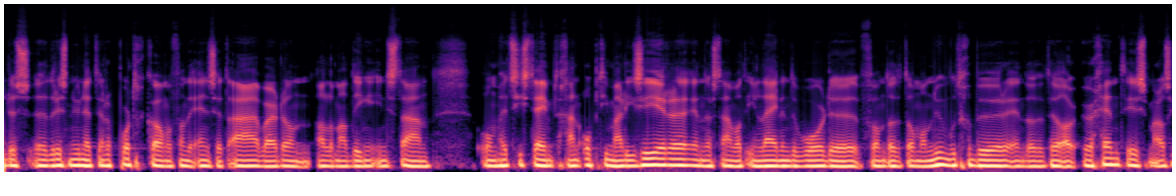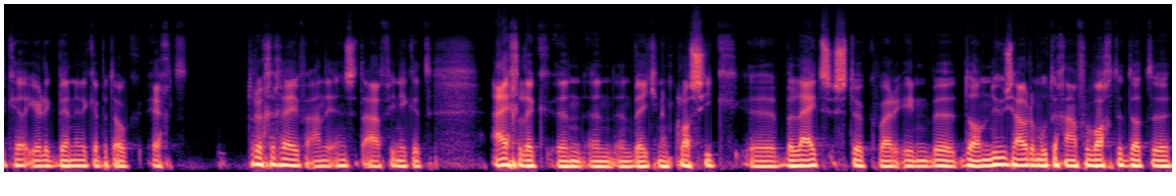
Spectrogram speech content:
Dus eh, er is nu net een rapport gekomen van de NZA, waar dan allemaal dingen in staan om het systeem te gaan optimaliseren. En daar staan wat inleidende woorden van dat het allemaal nu moet gebeuren en dat het heel urgent is. Maar als ik heel eerlijk ben, en ik heb het ook echt teruggegeven aan de NZA, vind ik het eigenlijk een, een, een beetje een klassiek eh, beleidsstuk waarin we dan nu zouden moeten gaan verwachten dat de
